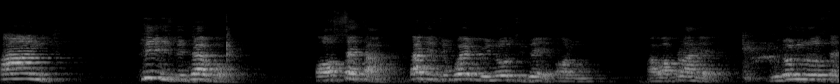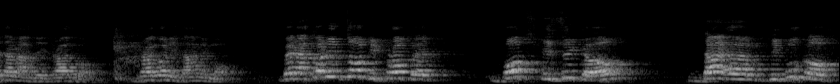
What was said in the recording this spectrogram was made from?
And he is the devil or Satan. That is the word we know today on our planet. We don't know Satan as a dragon. Dragon is animal. But according to the prophet, both Ezekiel, that, um, the book of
